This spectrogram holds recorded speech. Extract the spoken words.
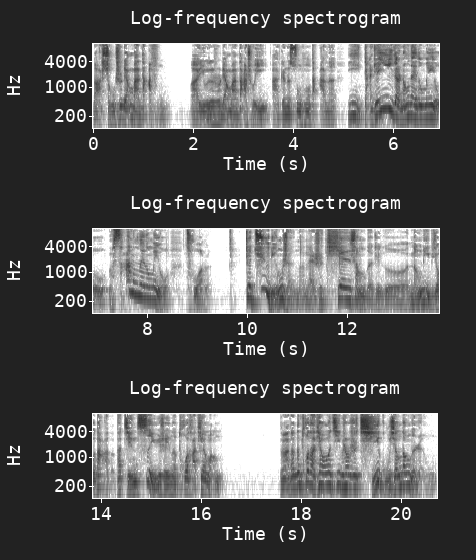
啊，手持两把大斧，啊，有的时候两把大锤，啊，跟着孙悟空打呢，一感觉一点能耐都没有，啥能耐都没有，错了。这巨灵神呢，乃是天上的这个能力比较大的，他仅次于谁呢？托塔天王，对吧？他跟托塔天王基本上是旗鼓相当的人物。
